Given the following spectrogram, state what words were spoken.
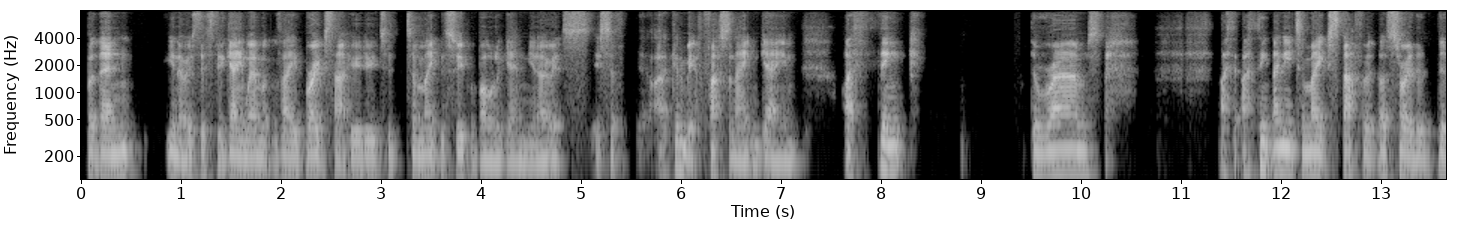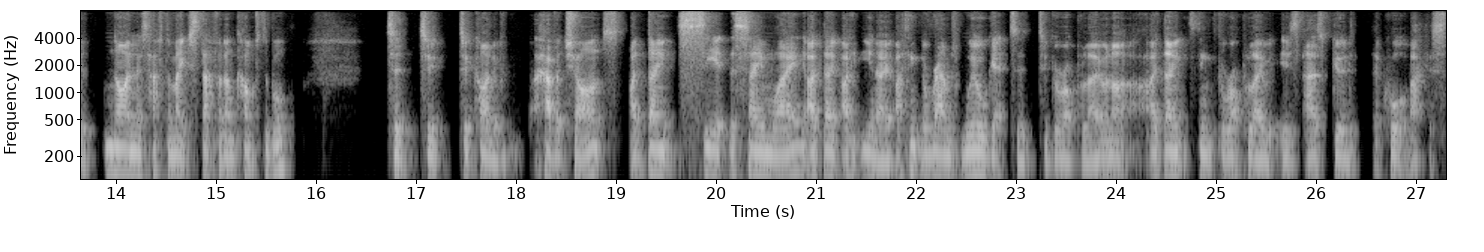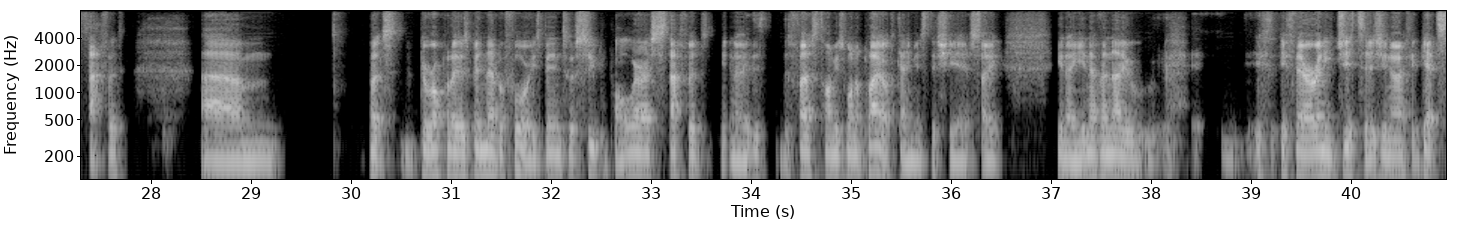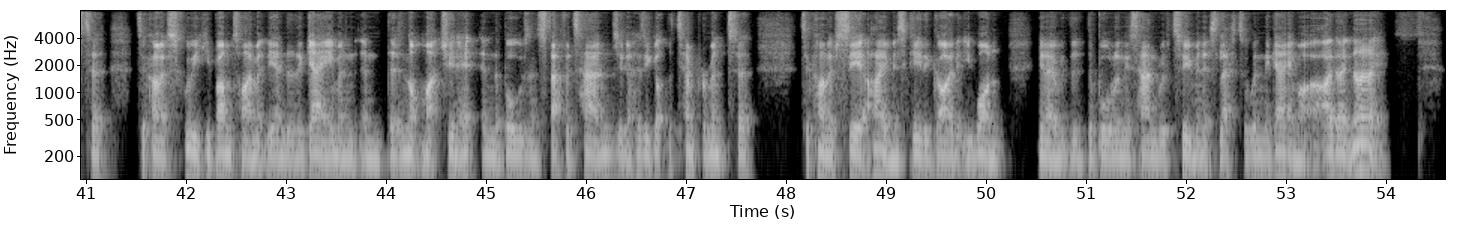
but then you know, is this the game where McVay breaks that hoodoo to, to make the Super Bowl again? You know, it's it's a, going to be a fascinating game. I think the Rams, I, th- I think they need to make Stafford, uh, sorry, the, the Niners have to make Stafford uncomfortable to, to, to kind of have a chance. I don't see it the same way. I don't, I, you know, I think the Rams will get to, to Garoppolo and I, I don't think Garoppolo is as good a quarterback as Stafford. Um, but Garoppolo has been there before. He's been to a Super Bowl, whereas Stafford, you know, this, the first time he's won a playoff game is this year. So, you know, you never know if, if there are any jitters, you know, if it gets to, to kind of squeaky bum time at the end of the game and, and there's not much in it and the ball's in Stafford's hands, you know, has he got the temperament to, to kind of see at home? Is he the guy that you want, you know, with the, the ball in his hand with two minutes left to win the game? I, I don't know.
